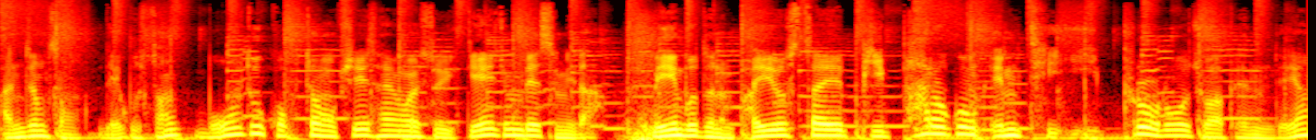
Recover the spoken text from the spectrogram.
안정성, 내구성 모두 걱정 없이 사용할 수 있게 준비했습니다. 메인보드는 바이오스타일 B850MT2 프로로 조합했는데요.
